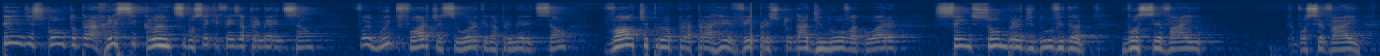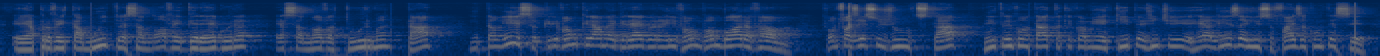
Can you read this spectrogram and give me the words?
tem desconto para reciclantes, você que fez a primeira edição, foi muito forte esse work na primeira edição, volte para rever, para estudar de novo agora, sem sombra de dúvida, você vai você vai é, aproveitar muito essa nova egrégora, essa nova turma, tá? Então isso, vamos criar uma egrégora aí, vamos, vamos embora, Valma. Vamos fazer isso juntos, tá? Entra em contato aqui com a minha equipe, a gente realiza isso, faz acontecer.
